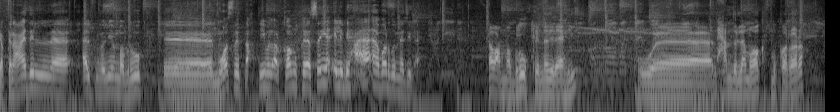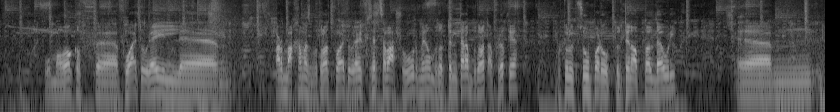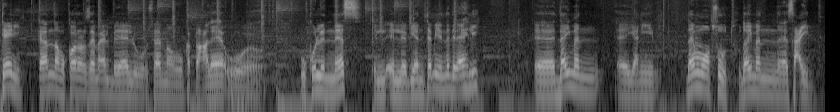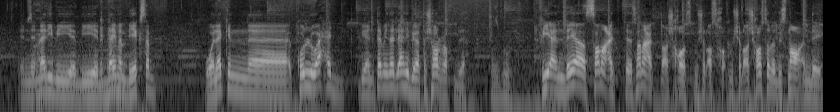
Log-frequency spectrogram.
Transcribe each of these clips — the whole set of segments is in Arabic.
كابتن عادل ألف مليون مبروك. آه، مواصلة تحطيم الأرقام القياسية اللي بيحققها برضو النادي الأهلي. طبعا مبروك للنادي الأهلي. والحمد لله مواقف مكررة ومواقف آه، في وقت قليل آه، أربع خمس بطولات في وقت قليل في ست سبع شهور منهم بطولتين ثلاث بطولات أفريقيا بطولة سوبر وبطولتين أبطال دوري. تاني كلامنا مكرر زي ما قال بلال وأسامة وكابتن علاء و... وكل الناس اللي بينتمي للنادي الأهلي آه، دايما آه، يعني دايما مبسوط ودايما سعيد إن صحيح. النادي بي بي دايما بيكسب. ولكن آه، كل واحد بينتمي للنادي الأهلي بيتشرف بده. مظبوط. في أندية صنعت صنعت أشخاص مش الاشخاص مش الأشخاص اللي بيصنعوا أندية.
